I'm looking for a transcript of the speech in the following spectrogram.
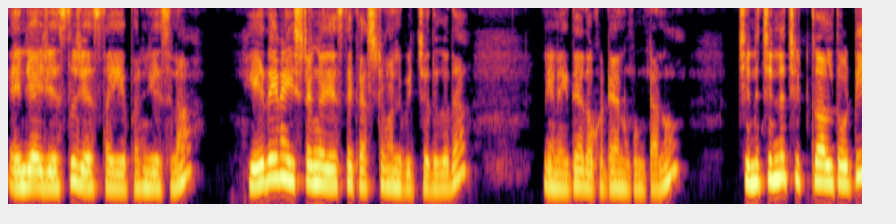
ఎంజాయ్ చేస్తూ చేస్తా ఏ పని చేసినా. ఏదైనా ఇష్టంగా చేస్తే కష్టం అనిపించదు కదా. నేనైతే అదొకటే అనుకుంటాను. చిన్న చిన్న చిట్కాలతోటి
